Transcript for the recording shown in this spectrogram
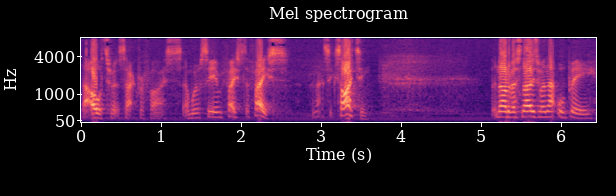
that ultimate sacrifice. And we'll see him face to face. And that's exciting. But none of us knows when that will be.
